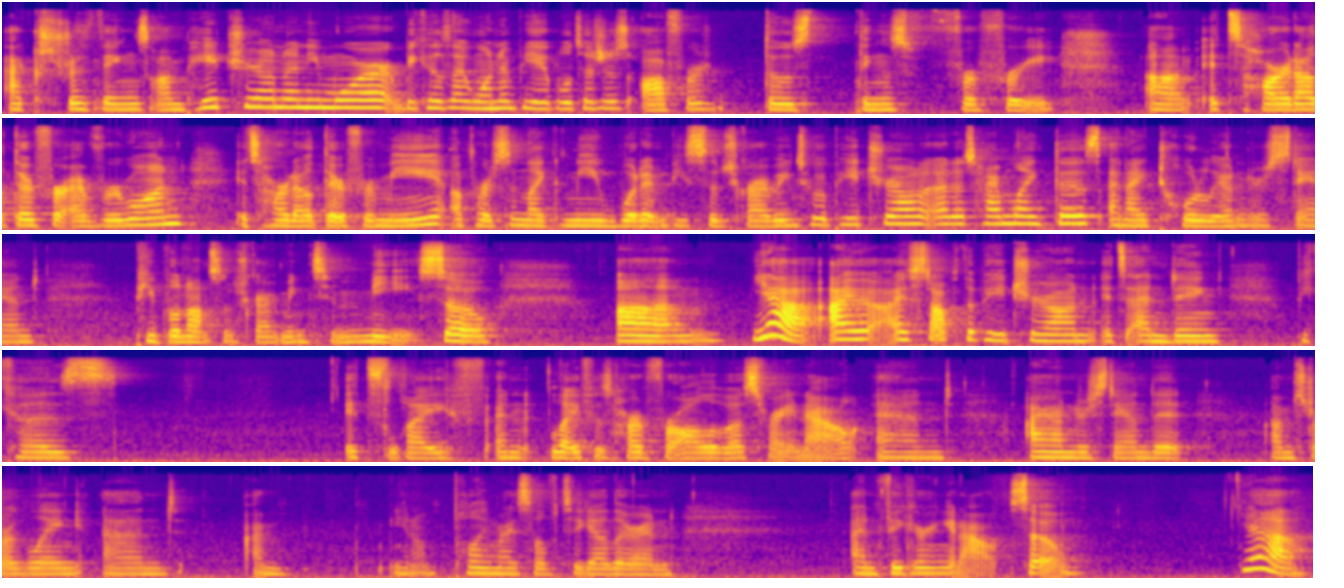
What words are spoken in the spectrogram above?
extra things on Patreon anymore because I want to be able to just offer those things for free. Um, it's hard out there for everyone. It's hard out there for me. A person like me wouldn't be subscribing to a Patreon at a time like this, and I totally understand people not subscribing to me. So, um, yeah, I, I stopped the Patreon. It's ending because it's life and life is hard for all of us right now. And I understand it. I'm struggling and I'm, you know, pulling myself together and, and figuring it out. So, yeah,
